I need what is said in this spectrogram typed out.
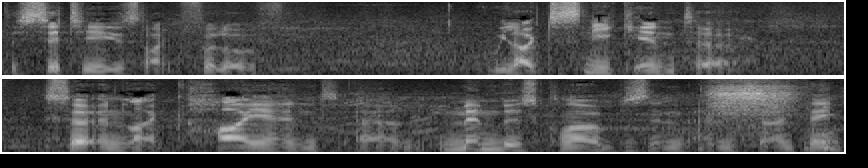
The city is like full of, we like to sneak into certain like high-end um, members clubs and, and certain things.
